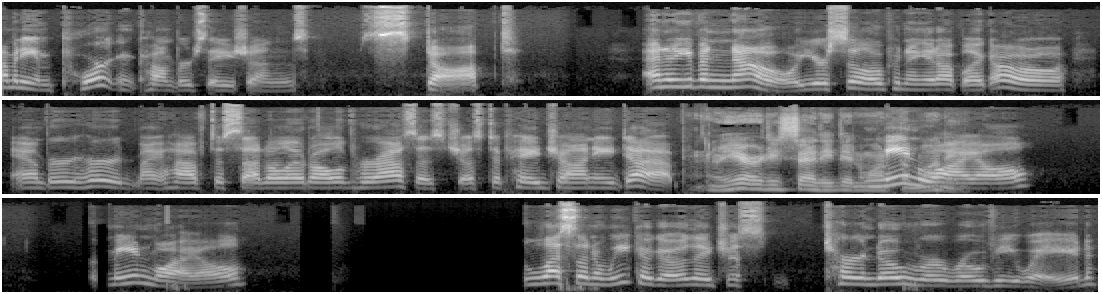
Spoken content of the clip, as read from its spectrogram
How many important conversations stopped? And even now, you're still opening it up like, oh, Amber Heard might have to settle out all of her assets just to pay Johnny Depp. He already said he didn't want the money. Meanwhile, meanwhile, less than a week ago, they just turned over Roe v. Wade.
